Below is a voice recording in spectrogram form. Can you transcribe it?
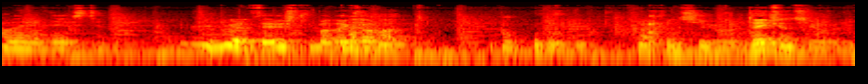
Böyle değişti. maar ik but het cannot. I can see already. They can see already.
